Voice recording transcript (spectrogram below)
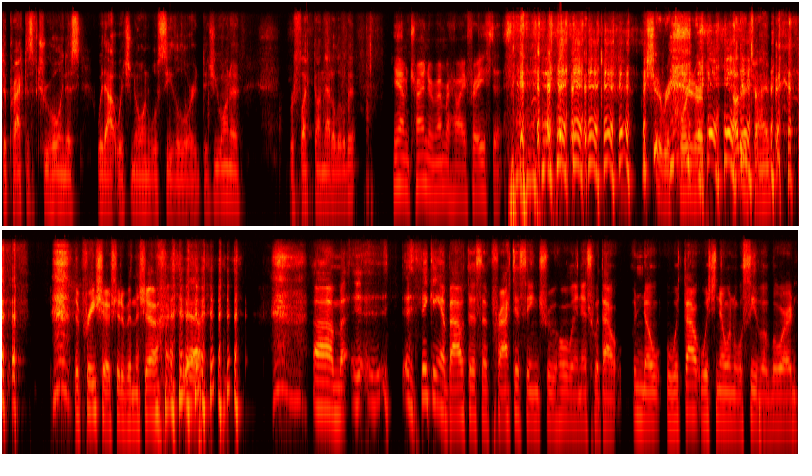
the practice of true holiness without which no one will see the Lord. Did you want to reflect on that a little bit? Yeah, I'm trying to remember how I phrased it. I should have recorded our other time. the pre-show should have been the show. yeah. um thinking about this of practicing true holiness without no without which no one will see the lord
